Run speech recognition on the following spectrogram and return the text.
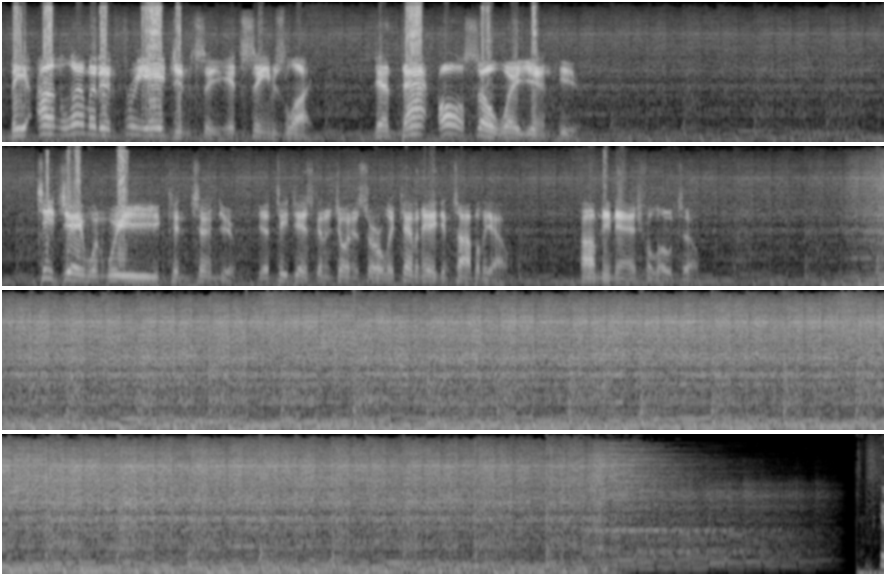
The unlimited free agency, it seems like. Did that also weigh in here? TJ when we continue. Yeah, TJ is going to join us early. Kevin Hagan, top of the hour. Omni Nashville Hotel.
